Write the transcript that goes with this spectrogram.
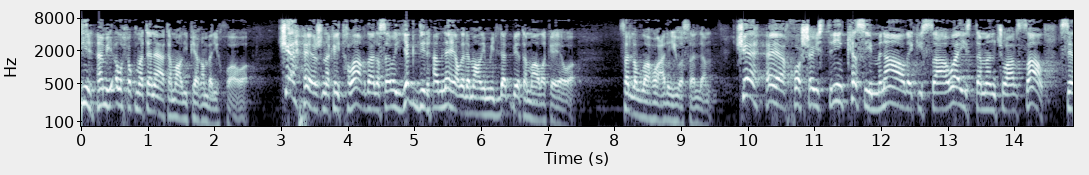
دیرهەمی ئەو حکومەتە نایەتە ماڵی پێغەمبەری خواوە کێ هەیە ژنەکەی تەڵاقدا لەسەر یەک دیرهەم نەهێڵێ لە ماڵی میللەت بێتە ماڵەکەیەوە صلی الله علیه وسلم کێ هەیە خۆشەویسترین کەسی مناڵێکی ساوای تەمەن چوار ساڵ سێ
